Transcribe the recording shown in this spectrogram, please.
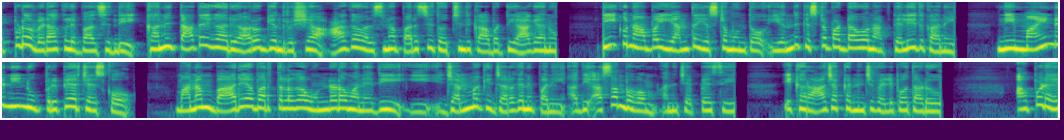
ఎప్పుడో విడాకులు ఇవ్వాల్సింది కానీ తాతయ్య గారి ఆరోగ్యం దృష్ట్యా ఆగవలసిన పరిస్థితి వచ్చింది కాబట్టి ఆగాను. నీకు నాపై ఎంత ఇష్టముందో ఎందుకు ఇష్టపడ్డావో నాకు తెలియదు కానీ నీ మైండ్ని నువ్వు ప్రిపేర్ చేసుకో. మనం భార్యాభర్తలుగా ఉండడం అనేది ఈ జన్మకి జరగని పని. అది అసంభవం అని చెప్పేసి ఇక రాజు అక్కడి నుంచి వెళ్ళిపోతాడు. అప్పుడే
